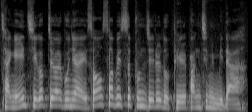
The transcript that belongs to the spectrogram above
장애인 직업재활 분야에서 서비스 품질을 높일 방침입니다.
